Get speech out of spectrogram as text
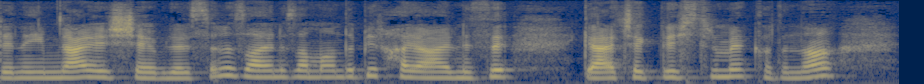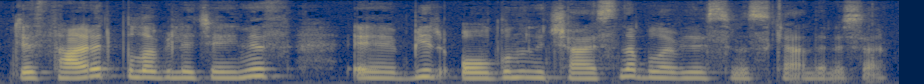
deneyimler yaşayabilirsiniz. Aynı zamanda bir hayalinizi gerçekleştirmek adına cesaret bulabileceğiniz e, bir olgunun içerisinde bulabilirsiniz kendinizi.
